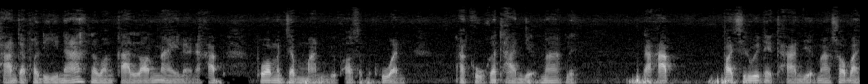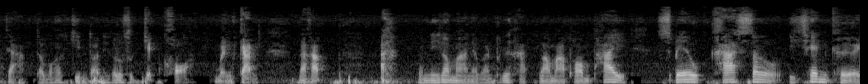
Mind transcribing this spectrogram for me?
ทานแต่พอดีนะ ระวังการร้อนในหน่อยนะครับ เพราะว่ามันจะมันอยู่พอสมควรอากูก็ทานเยอะมากเลยนะครับปาชิรวิทเนี่ยทานเยอะมากชอบบาจาก แต่ว่าก็กินตอนนี้ก็รู้สึกเจ็บคอเหมือนกันนะครับอะวันนี้เรามาในวันพฤหัสเรามาพร้อมไพ่ Spell Castle อีกเช่นเคย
